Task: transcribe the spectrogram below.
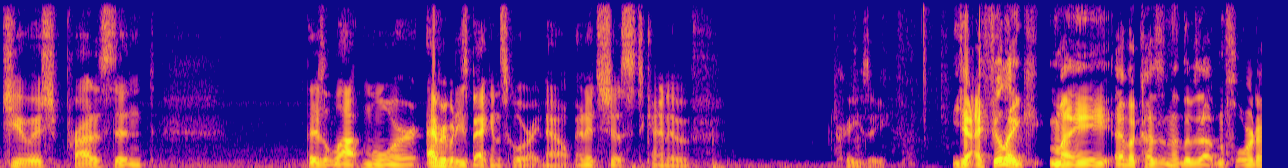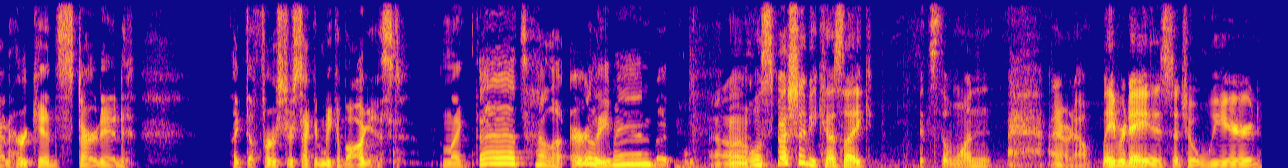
Jewish, Protestant. There's a lot more. Everybody's back in school right now, and it's just kind of crazy. Yeah, I feel like my I have a cousin that lives out in Florida, and her kids started like the first or second week of August. I'm like, that's hella early, man. But. Well, especially because like it's the one I don't know. Labor Day is such a weird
